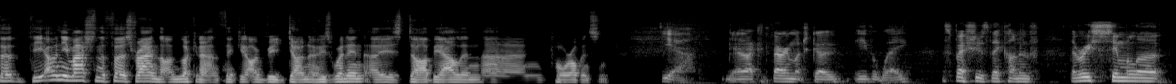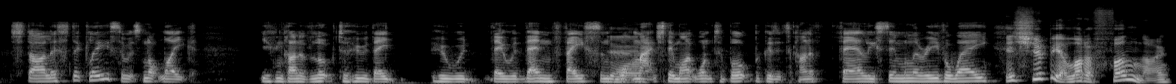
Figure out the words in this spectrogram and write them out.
the the only match in the first round that I'm looking at and thinking I really don't know who's winning is Darby Allin and Paul Robinson. Yeah, yeah, that could very much go either way, especially as they're kind of they're very similar stylistically, so it's not like you can kind of look to who they who would they would then face and what match they might want to book because it's kind of fairly similar either way. It should be a lot of fun though.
